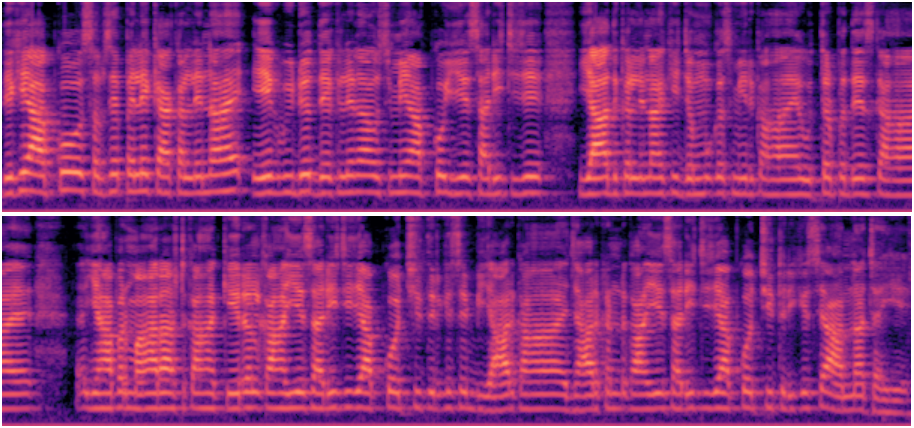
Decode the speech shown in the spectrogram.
देखिए, आपको सबसे पहले क्या कर लेना है, एक वीडियो देख लेना, उसमें आपको ये सारी चीज़ें याद कर लेना कि जम्मू कश्मीर कहाँ है, उत्तर प्रदेश कहाँ है, यहाँ पर महाराष्ट्र कहाँ केरल कहाँ ये सारी चीज़ें आपको अच्छी तरीके से, बिहार कहाँ है, झारखंड कहाँ ये सारी चीज़ें आपको अच्छी तरीके से आना चाहिए,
